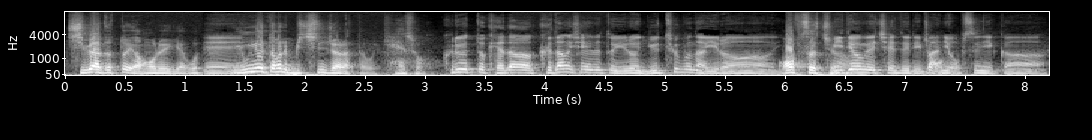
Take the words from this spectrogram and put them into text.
집에 와도 또 영어로 얘기하고 예. 6년 동안은 미치는 줄 알았다고 계속 그리고 또 게다가 그 당시에는 또 이런 유튜브나 이런 없었죠. 미디어 매체들이 좀. 많이 없으니까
